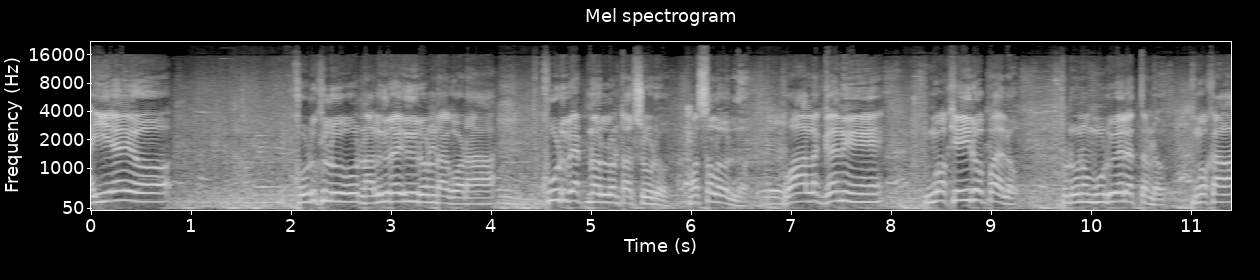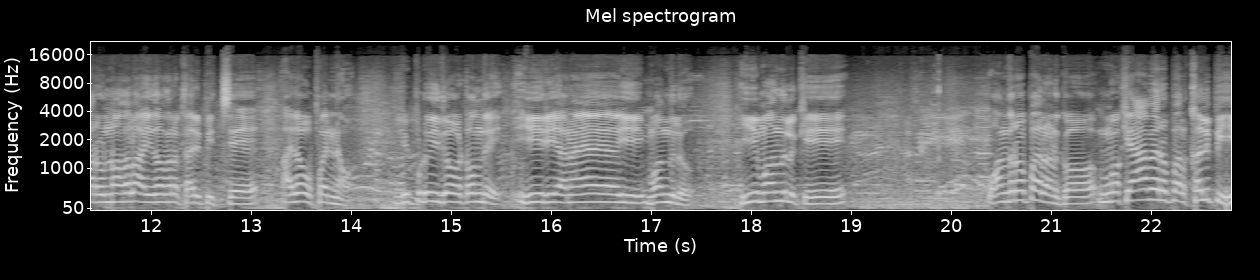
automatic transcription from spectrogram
అయ్యేయో కొడుకులు నలుగురు ఐదుగురు ఉండా కూడా కూడు పెట్టిన వాళ్ళు ఉంటారు చూడు ముసలోళ్ళు. వాళ్ళకి కానీ ఇంకొక వెయ్యి రూపాయలు. ఇప్పుడు నువ్వు మూడు వేలు ఎత్తండు ఇంకొక రెండు వందలు ఐదు వందలు కలిపిచ్చే అదో ఒక పన్నం ఇప్పుడు ఇది ఒకటి ఉంది. ఈరి అనే ఈ మందులు. ఈ మందులకి వంద రూపాయలు అనుకో ఇంకొక యాభై రూపాయలు కలిపి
